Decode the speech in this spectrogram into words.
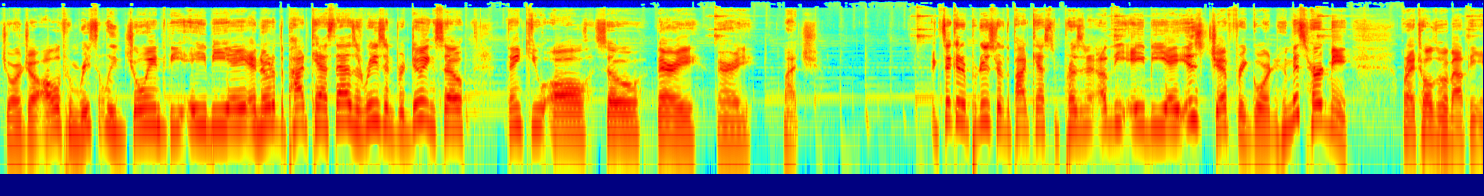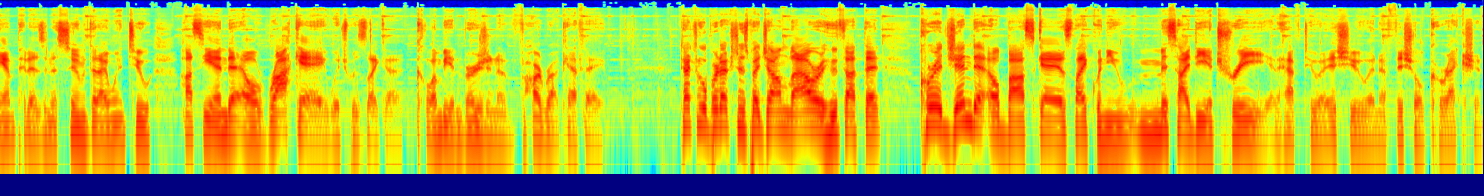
Georgia, all of whom recently joined the ABA and noted the podcast as a reason for doing so. Thank you all so very, very much. Executive producer of the podcast and president of the ABA is Jeffrey Gordon, who misheard me when I told him about the ant pittas and assumed that I went to Hacienda El Roque, which was like a Colombian version of Hard Rock Cafe. Technical production is by John Lowry, who thought that Corregenda El Bosque is like when you misid a tree and have to issue an official correction.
